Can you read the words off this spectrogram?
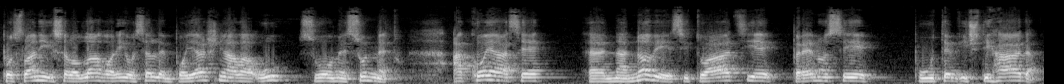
poslanik sallallahu alaihi wasallam pojašnjava u svome sunnetu a koja se e, na nove situacije prenose putem ičtihada,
